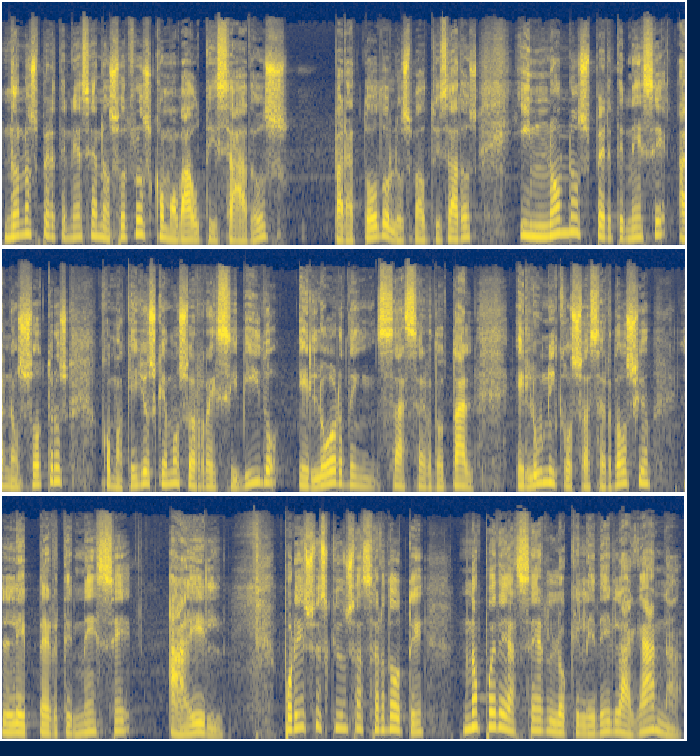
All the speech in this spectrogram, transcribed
No nos pertenece a nosotros como bautizados, para todos los bautizados y no nos pertenece a nosotros como aquellos que hemos recibido el orden sacerdotal. El único sacerdocio le pertenece a Él. Por eso es que un sacerdote no puede hacer lo que le dé la gana.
